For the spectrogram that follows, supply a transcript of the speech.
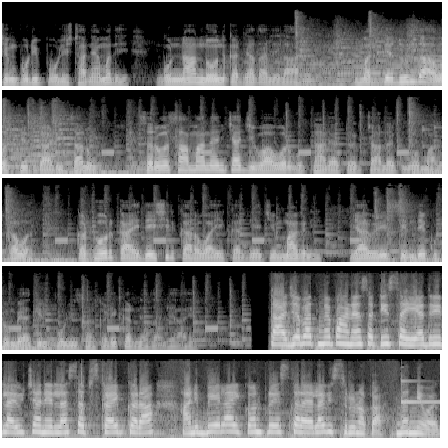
चिंपुरी पोलीस ठाण्यामध्ये गुन्हा नोंद करण्यात आलेला आहे. मद्यधुंद अवस्थेत गाडी चालवून सर्वसामान्यांच्या जीवावर उठणाऱ्या ट्रक चालक व मालकावर कठोर कायदेशीर कारवाई करण्याची मागणी यावेळी शिंदे कुटुंबियातील पोलिसांकडे करण्यात आली आहे. ताज्या बातम्या पाहण्यासाठी सह्याद्री लाईव्ह चॅनेलला सबस्क्राईब करा आणि बेल आयकॉन प्रेस करायला विसरू नका. धन्यवाद.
